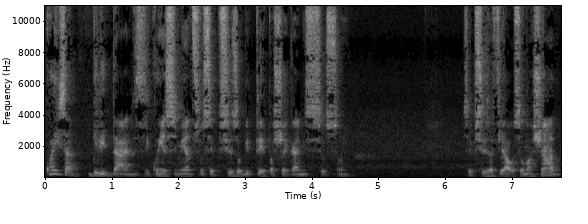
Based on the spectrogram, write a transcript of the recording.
Quais habilidades e conhecimentos você precisa obter para chegar nesse seu sonho? Você precisa afiar o seu machado?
